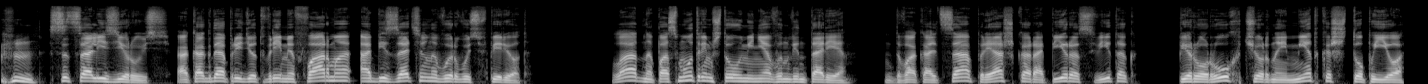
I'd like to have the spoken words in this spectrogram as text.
социализируюсь, а когда придет время фарма, обязательно вырвусь вперед. Ладно, посмотрим, что у меня в инвентаре. Два кольца, пряжка, рапира, свиток, перо рух, черная метка, чтоб ее.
